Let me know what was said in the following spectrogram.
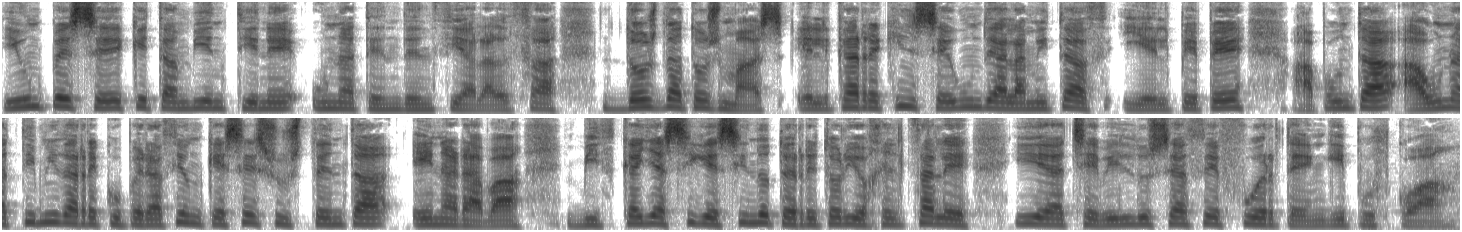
Y un PSE que también tiene una tendencia al alza. Dos datos más. El Carrequín se hunde a la mitad y el PP apunta a una tímida recuperación que se sustenta en Araba. Vizcaya sigue siendo territorio gelzale y EH Bildu se hace fuerte en Guipúzcoa.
